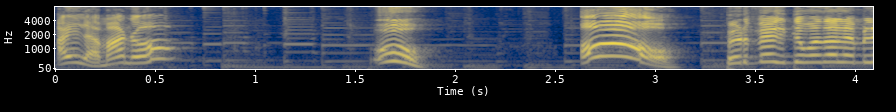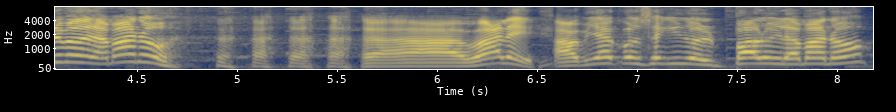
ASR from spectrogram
¡Ahí la mano! ¡Oh! ¡Oh! Perfecto, mando el emblema de la mano Vale, había conseguido el palo y la mano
